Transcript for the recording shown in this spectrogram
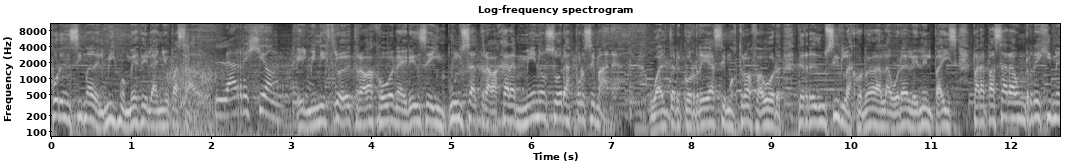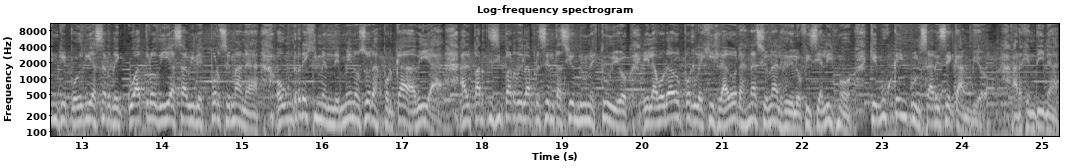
por encima del mismo mes del año pasado. La región. El ministro de Trabajo bonaerense impulsa trabajar menos horas por semana. Walter Correa se mostró a favor de reducir la jornada laboral en el país para pasar a un régimen que podría ser de cuatro días hábiles por semana o un régimen de menos horas por cada día, al participar de la presentación de un estudio elaborado por legisladoras nacionales del oficialismo que busca impulsar ese cambio. Argentina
